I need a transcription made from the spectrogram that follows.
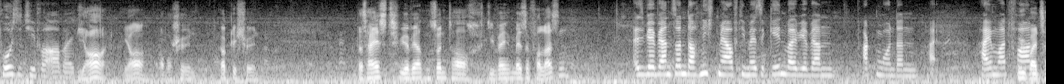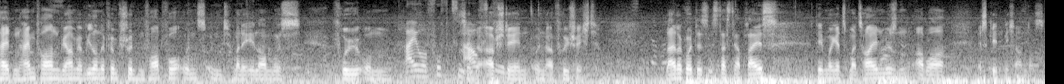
Positive Arbeit. Ja, ja, aber schön, wirklich schön. Das heißt, wir werden Sonntag die Messe verlassen. Also wir werden Sonntag nicht mehr auf die Messe gehen, weil wir werden packen und dann He- Heimat früh bei fahren. Zeiten heimfahren. Wir haben ja wieder eine 5 Stunden Fahrt vor uns und Manuela muss früh um 3.15 Uhr aufstehen. aufstehen. und auf Frühschicht. Leider Gottes ist das der Preis, den wir jetzt mal zahlen müssen, aber es geht nicht anders.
